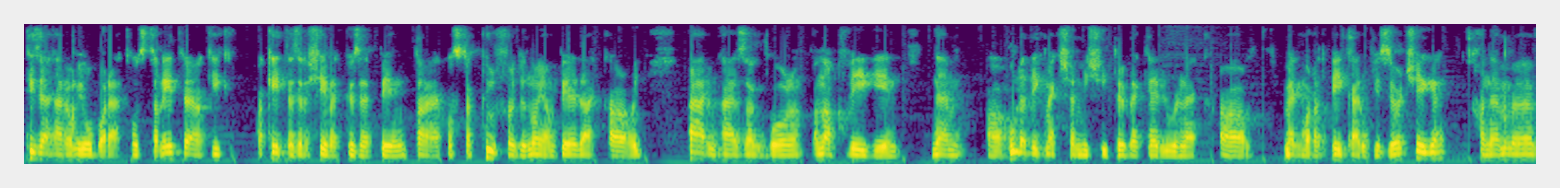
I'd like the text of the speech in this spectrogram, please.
13 jó barát hozta létre, akik a 2000-es évek közepén találkoztak külföldön olyan példákkal, hogy áruházakból a nap végén nem a hulladék megsemmisítőbe kerülnek a megmaradt pékáruk és zöldségek, hanem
